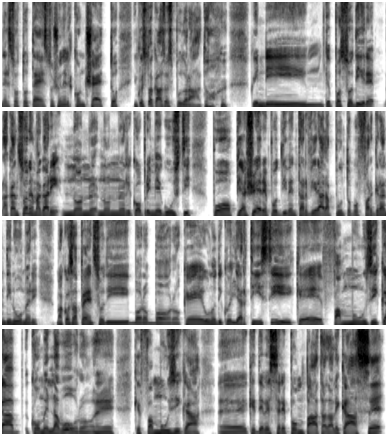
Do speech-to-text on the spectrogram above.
nel sottotesto, cioè nel concetto, in questo caso è spudorato. Quindi, mm, che posso dire? La canzone magari non, non ricopre i miei gusti, può piacere, può diventare virale, appunto, può far grandi numeri. Ma cosa penso di Boro Boro? Che è uno di quegli artisti che fa musica come lavoro, eh, che fa musica eh, che deve essere pompata dalle case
